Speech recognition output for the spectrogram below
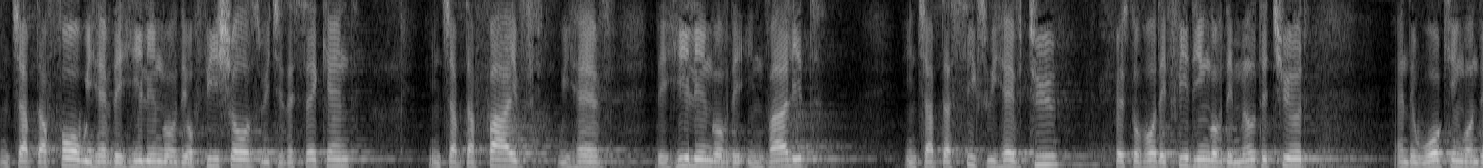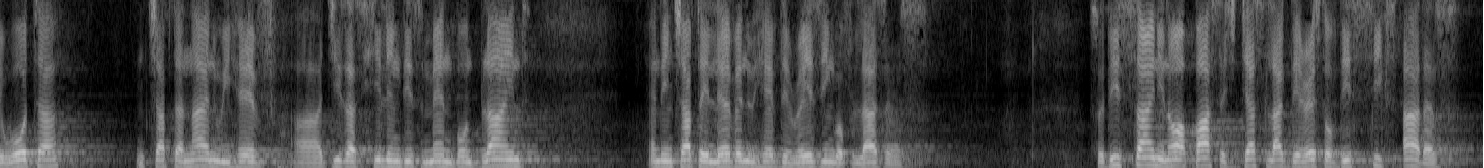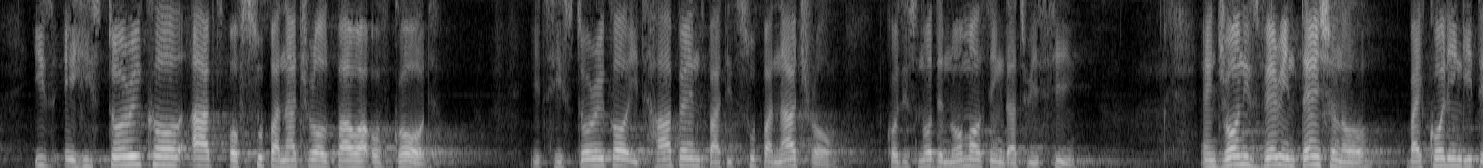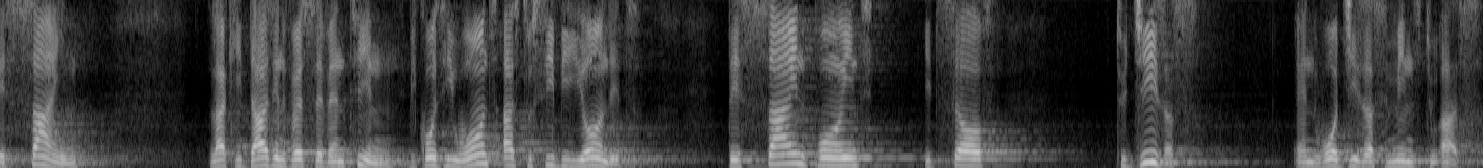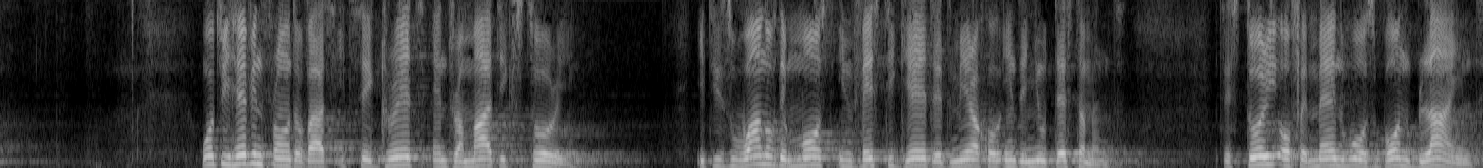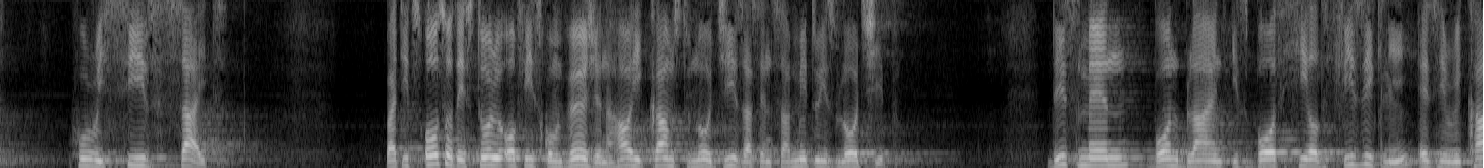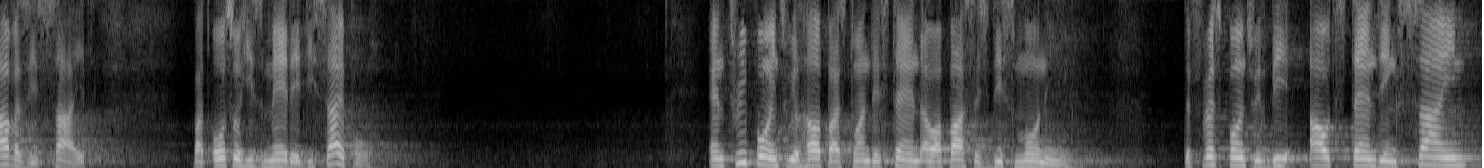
In chapter 4, we have the healing of the officials, which is the second. In chapter 5, we have the healing of the invalid. In chapter 6, we have two. First of all, the feeding of the multitude and the walking on the water. In chapter 9, we have uh, Jesus healing this man born blind. And in chapter 11, we have the raising of Lazarus. So, this sign in our passage, just like the rest of these six others, is a historical act of supernatural power of God. It's historical, it happened, but it's supernatural because it's not the normal thing that we see. And John is very intentional by calling it a sign like he does in verse 17, because he wants us to see beyond it. The sign point itself to Jesus and what Jesus means to us. What we have in front of us, it's a great and dramatic story. It is one of the most investigated miracles in the New Testament. It's a story of a man who was born blind, who receives sight. But it's also the story of his conversion, how he comes to know Jesus and submit to his lordship. This man, born blind, is both healed physically as he recovers his sight, but also he's made a disciple. And three points will help us to understand our passage this morning. The first point will be outstanding sign,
